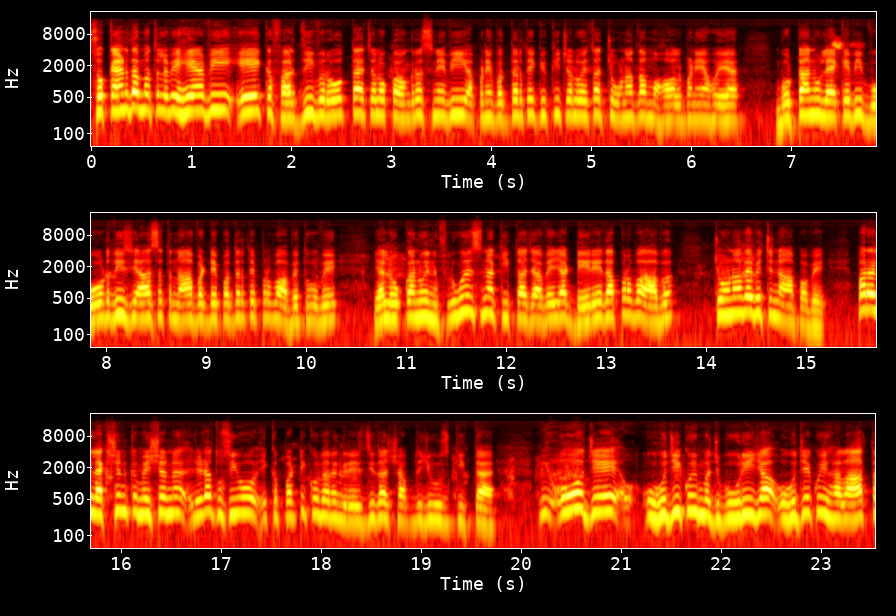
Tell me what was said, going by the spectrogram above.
ਸੋ ਕਹਿਣ ਦਾ ਮਤਲਬ ਇਹ ਹੈ ਵੀ ਇਹ ਇੱਕ ਫਰਜ਼ੀ ਵਿਰੋਧ ਹੈ ਚਲੋ ਕਾਂਗਰਸ ਨੇ ਵੀ ਆਪਣੇ ਪੱਧਰ ਤੇ, ਕਿਉਂਕਿ ਚਲੋ ਇਹ ਤਾਂ ਚੋਣਾਂ ਦਾ ਮਾਹੌਲ ਬਣਿਆ ਹੋਇਆ ਵੋਟਾਂ ਨੂੰ ਲੈ ਕੇ ਵੀ ਵੋਟ ਦੀ ਸਿਆਸਤ ਨਾ ਵੱਡੇ ਪੱਧਰ ਤੇ ਪ੍ਰਭਾਵਿਤ ਹੋਵੇ ਜਾਂ ਲੋਕਾਂ ਨੂੰ ਇਨਫਲੂਐਂਸ ਨਾ ਕੀਤਾ ਜਾਵੇ ਜਾਂ ਡੇਰੇ ਦਾ ਪ੍ਰਭਾਵ ਚੋਣਾਂ ਦੇ ਵਿੱਚ ਨਾ ਪਵੇ। ਪਰ ਇਲੈਕਸ਼ਨ ਕਮਿਸ਼ਨ ਜਿਹੜਾ ਤੁਸੀਂ ਉਹ ਇੱਕ ਪਾਰਟਿਕੂਲਰ ਅੰਗਰੇਜ਼ੀ ਦਾ ਸ਼ਬਦ ਯੂਜ਼ ਕੀਤਾ ਵੀ ਉਹ ਜੇ ਉਹ ਜੀ ਕੋਈ ਮਜਬੂਰੀ ਜਾਂ ਉਹ ਜੇ ਕੋਈ ਹਾਲਾਤ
